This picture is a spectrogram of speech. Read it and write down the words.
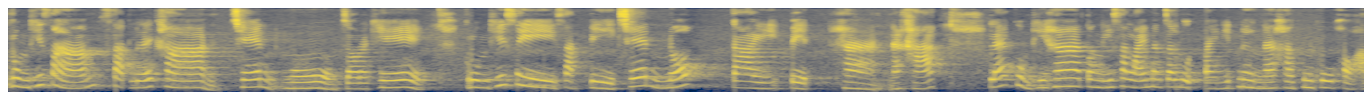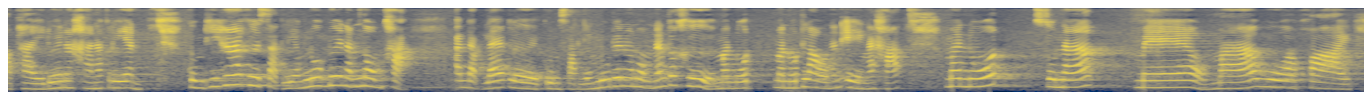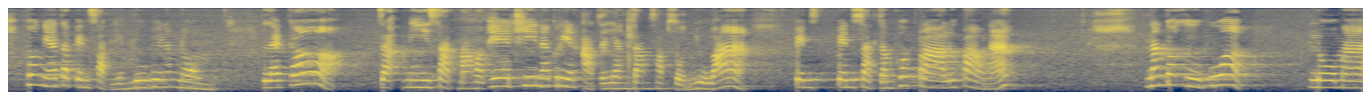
กลุ่มที่ 3 สัตว์เลื้อยคลาน เช่น งูจระเข้กลุ่มที่ 4 สัตว์ปีก เช่น นก ไก่ เป็ด ห่านนะคะ และกลุ่มที่ 5 ตรงนี้สไลด์มันจะหลุดไปนิดนึงนะคะ คุณครูขออภัยด้วยนะคะ นักเรียน กลุ่มที่ 5 คือสัตว์เลี้ยงลูกด้วยน้ำนมค่ะอันดับแรกเลยกลุ่มสัตว์เลี้ยงลูกด้วยน้ำนมนั่นก็คือ มนุษย์มนุษย์เรานั่นเองนะคะ มนุษย์ สุนัข แมว ม้า วัว ควาย พวกนี้จะเป็นสัตว์เลี้ยงลูกด้วยน้ำนม และก็จะมีสัตว์บางประเภทที่นักเรียนอาจจะยังจำสับสนอยู่ว่า เป็นเป็นสัตว์จำพวกปลาหรือเปล่านะ นั่นก็คือพวกโลมา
